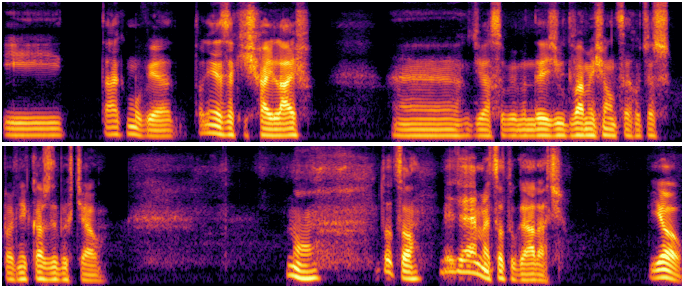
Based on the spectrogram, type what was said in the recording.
I tak mówię, to nie jest jakiś high life, e, gdzie ja sobie będę jeździł dwa miesiące, chociaż pewnie każdy by chciał. No, to co? Jedziemy, co tu gadać. Yo.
